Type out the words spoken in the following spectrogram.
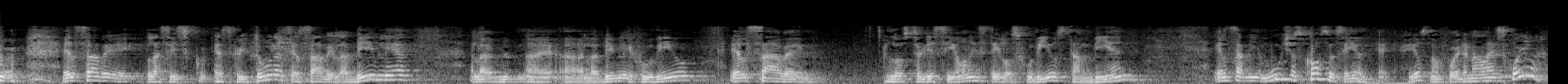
él sabe las escrituras, él sabe la Biblia, la, eh, Biblia judío, él sabe las tradiciones de los judíos también. Él sabía muchas cosas y ellos no fueron a la escuela.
